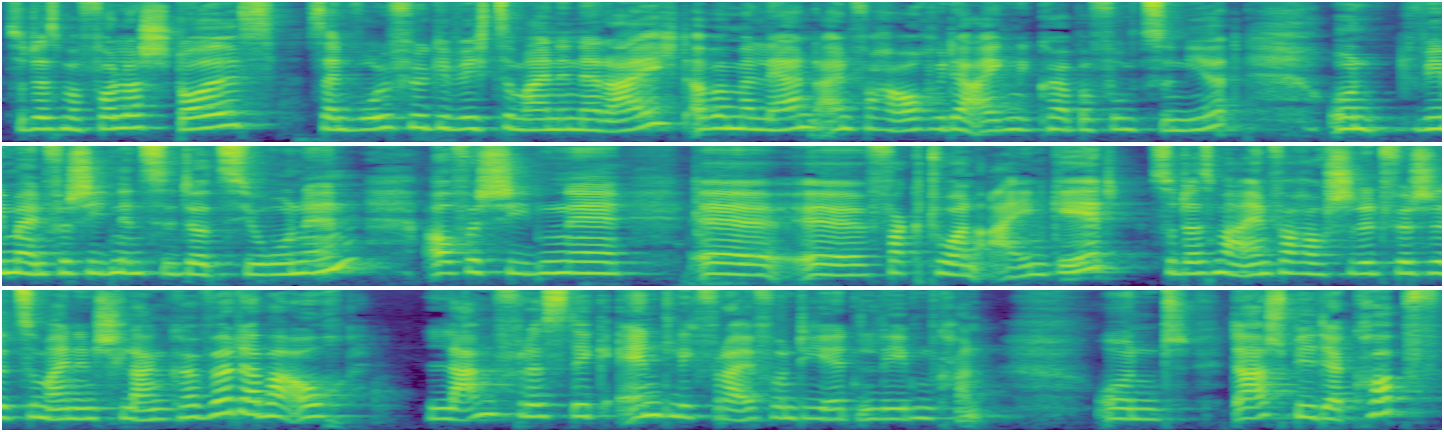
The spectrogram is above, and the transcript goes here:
so dass man voller Stolz sein Wohlfühlgewicht zum einen erreicht, aber man lernt einfach auch, wie der eigene Körper funktioniert und wie man in verschiedenen Situationen auf verschiedene äh, äh, Faktoren eingeht, so dass man einfach auch Schritt für Schritt zum einen schlanker wird, aber auch langfristig endlich frei von Diäten leben kann. Und da spielt der Kopf,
